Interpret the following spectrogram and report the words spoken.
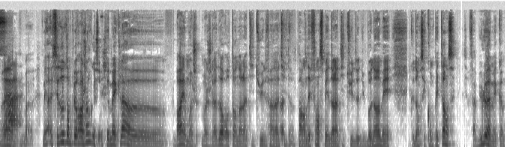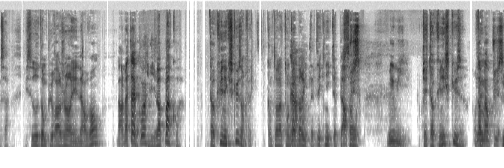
Ouais, ah. bah, mais c'est d'autant plus rageant que ce, mec-là, euh, moi je, moi je l'adore autant dans l'attitude, enfin pas en défense, mais dans l'attitude du bonhomme et que dans ses compétences. C'est fabuleux un mec comme ça. Mais c'est d'autant plus rageant et énervant. Bah, en attaque quoi. Il y va pas quoi. T'as aucune excuse en fait. Quand on a ton gabarit, ta technique, ta puissance. mais oui. Tu n'as aucune excuse. non, mais en plus,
